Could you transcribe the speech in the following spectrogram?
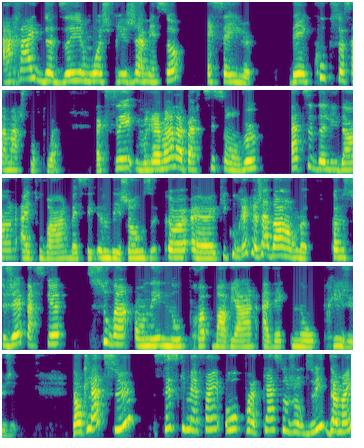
Arrête de dire Moi, je ne ferai jamais ça. Essaye-le. D'un coup que ça, ça marche pour toi. C'est vraiment la partie, si on veut, à titre de leader, être ouvert, ben, c'est une des choses euh, qui couvrait que j'adore comme sujet parce que souvent, on est nos propres barrières avec nos préjugés. Donc là-dessus, c'est ce qui met fin au podcast aujourd'hui. Demain,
